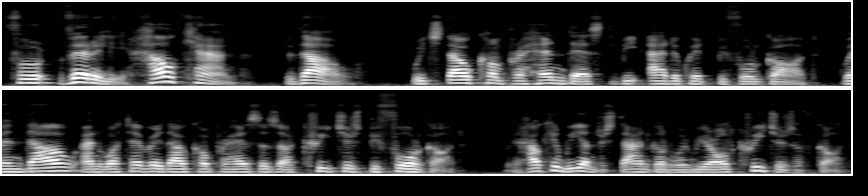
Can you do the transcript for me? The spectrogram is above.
For verily, how can thou, which thou comprehendest, be adequate before God, when thou and whatever thou comprehendest are creatures before God? How can we understand God when we are all creatures of God?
